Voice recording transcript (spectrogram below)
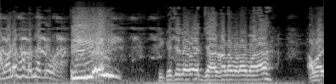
আমারও ভালো লাগে ঠিক আছে মারা মারা। আমার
